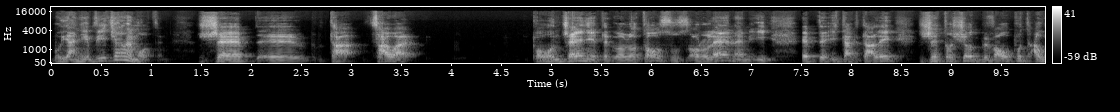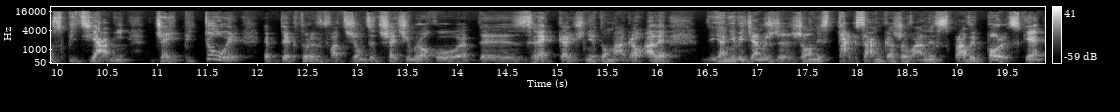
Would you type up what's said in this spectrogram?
bo ja nie wiedziałem o tym że y, ta cała połączenie tego Lotosu z Orlenem i, i tak dalej, że to się odbywało pod auspicjami JP Tuły, który w 2003 roku z lekka już nie domagał, ale ja nie wiedziałem, że, że on jest tak zaangażowany w sprawy polskie,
